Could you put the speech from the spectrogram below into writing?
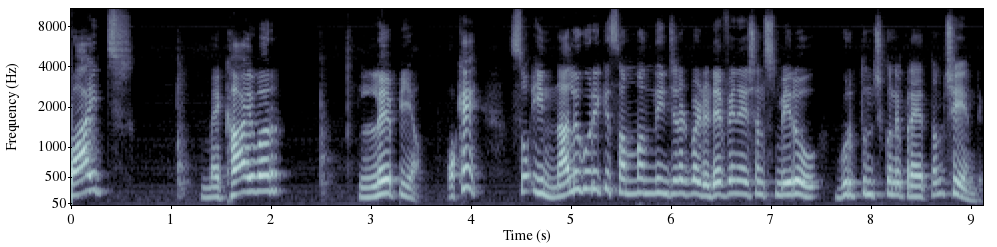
Wrights MacIver LaPiere. Okay? So ఈ నలుగురికి సంబంధించినటువంటి డెఫినేషన్స్ మీరు గుర్తుంచుకునే ప్రయత్నం చేయండి.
